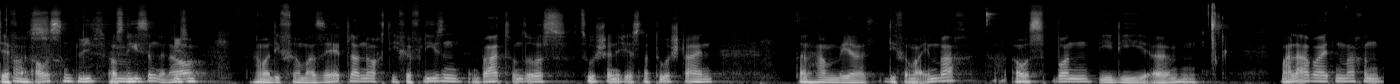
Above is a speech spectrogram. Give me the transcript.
der Aus außen, Lies- aus Liesung, genau. Liesung. Dann haben wir die Firma Sädler noch, die für Fliesen im Bad und sowas zuständig ist, Naturstein. Dann haben wir die Firma Imbach aus Bonn, die die ähm, Malarbeiten machen.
